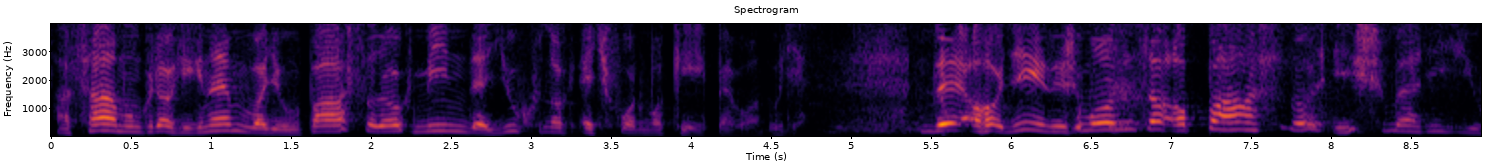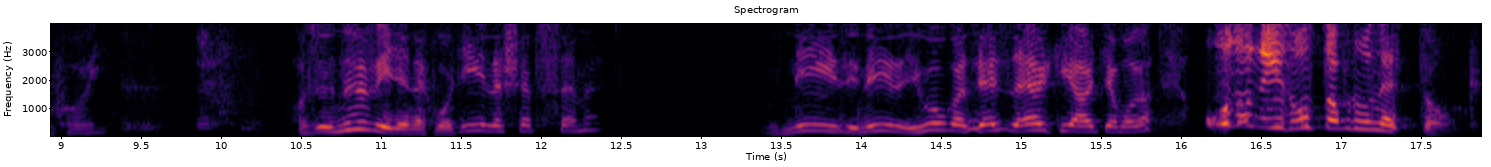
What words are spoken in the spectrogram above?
Hát számunkra, akik nem vagyunk pásztorok, minden lyuknak egyforma képe van, ugye? De ahogy Jézus mondta, a pásztor ismeri juhait. Az ő nővérjének volt élesebb szeme, úgy nézi, nézi, juhokat, és ezzel elkiáltja magát, oda néz, ott a brunettonk.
